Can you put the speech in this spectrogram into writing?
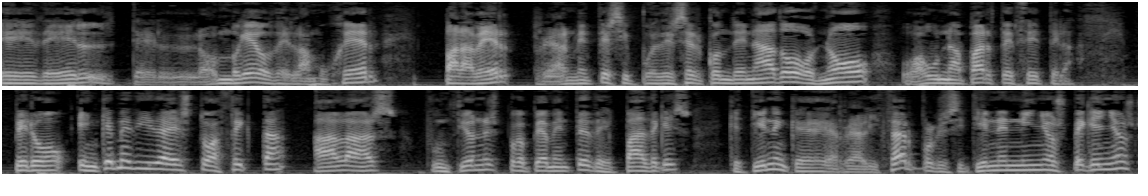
eh, del hombre o de la mujer para ver realmente si puede ser condenado o no, o a una parte, etcétera. Pero, ¿en qué medida esto afecta a las funciones propiamente de padres que tienen que realizar? Porque si tienen niños pequeños,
